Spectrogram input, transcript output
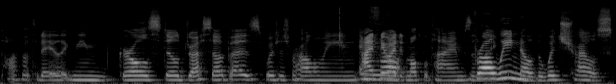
talk about today. Like, I mean, girls still dress up as witches for Halloween. And I for knew I did multiple times. and, For all like- we know, the witch trials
